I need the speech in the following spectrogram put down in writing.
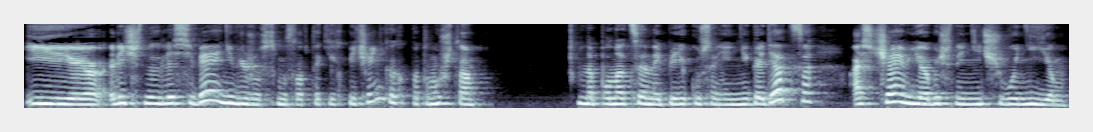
И лично для себя я не вижу смысла в таких печеньках, потому что на полноценный перекус они не годятся, а с чаем я обычно ничего не ем,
